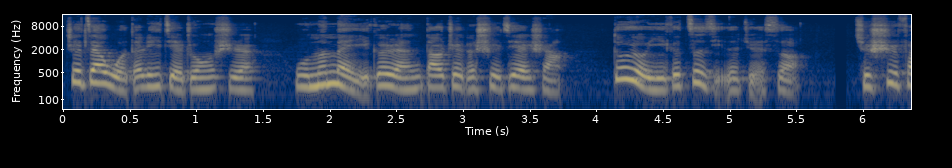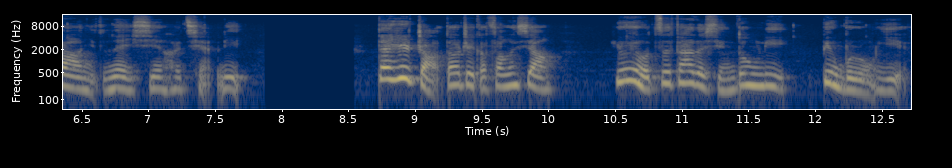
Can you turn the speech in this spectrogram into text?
这在我的理解中是，我们每一个人到这个世界上都有一个自己的角色。去释放你的内心和潜力，但是找到这个方向，拥有自发的行动力并不容易。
